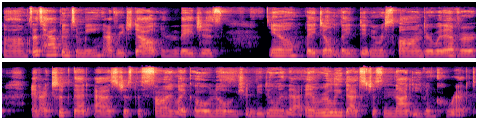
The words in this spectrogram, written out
Um, that's happened to me. I've reached out and they just, you know they don't they didn't respond or whatever and i took that as just a sign like oh no you shouldn't be doing that and really that's just not even correct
